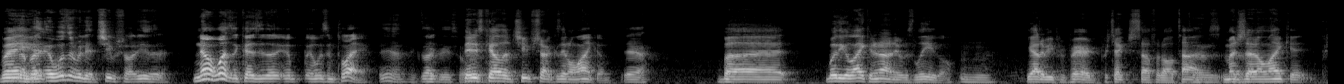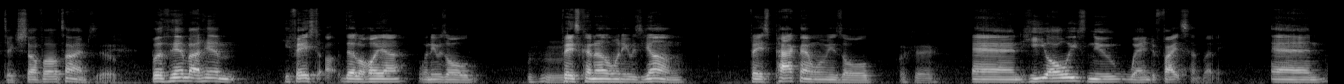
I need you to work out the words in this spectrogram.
But, No, but it wasn't really a cheap shot either. No, it wasn't because it, it was in play. Yeah, exactly. So They just call it a cheap shot because they don't like him. Yeah. But whether you like it or not, it was legal. hmm You got to be prepared. Protect yourself at all times. As much as I don't like it, protect yourself at all times. Yeah. But the thing about him, he faced De La Hoya when he was old, hmm faced Canelo when he was young, faced Pac-Man when he was old, Okay. and he always knew when to fight somebody. And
